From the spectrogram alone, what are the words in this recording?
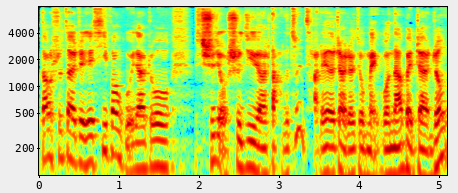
当时在这些西方国家中，十九世纪啊打的最惨烈的战争就美国南北战争。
